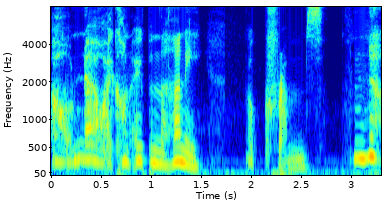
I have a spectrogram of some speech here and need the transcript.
Oh no, I can't open the honey. Oh, crumbs. No,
